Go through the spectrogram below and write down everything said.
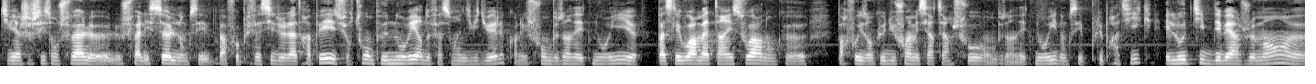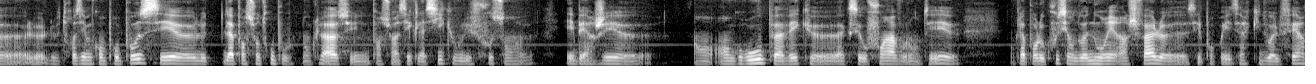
qui vient chercher son cheval, euh, le cheval est seul, donc c'est parfois plus facile de l'attraper. Et surtout, on peut nourrir de façon individuelle. Quand les chevaux ont besoin d'être nourris, euh, pas se les voir matin et soir, donc euh, parfois ils ont que du foin, mais certains chevaux ont besoin d'être nourris, donc c'est plus pratique. Et l'autre type d'hébergement, le, troisième qu'on propose, c'est la pension troupeau. Donc là, c'est une pension assez classique où les chevaux sont hébergés en, groupe avec accès au foin à volonté. Donc là, pour le coup, si on doit nourrir un cheval, c'est le propriétaire qui doit le faire.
